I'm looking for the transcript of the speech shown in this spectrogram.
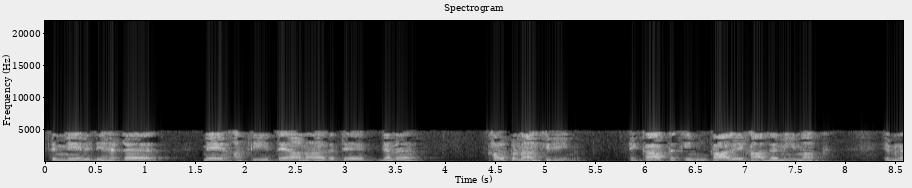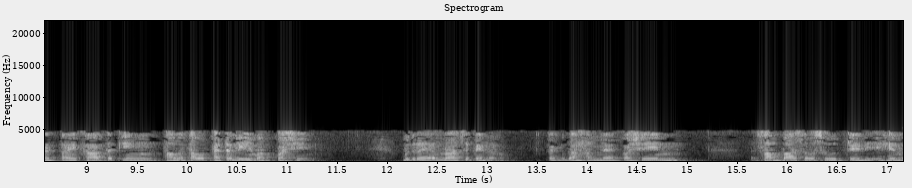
ඉතින් මේ විදිහට මේ අතීතය අනාගතය ගැන කල්පනා කිරීම. එකාතකින් කාලේ කාදැමීමක් එහෙම නැත්නම් එකාතකින් තව තව පැටලීමක් වශයෙන්. බුදුරජාණන් වහන්සේ පෙන්වනවා. දැන් උදාහරණයක් වශයෙන් සබ්බාසව සූත්‍රයේදී එහෙම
